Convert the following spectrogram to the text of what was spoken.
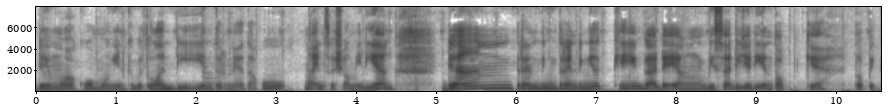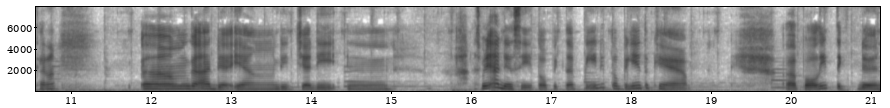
ada yang mau aku omongin. Kebetulan di internet aku main social media dan trending trendingnya kayaknya nggak ada yang bisa dijadiin topik ya topik karena nggak um, ada yang dijadiin sebenarnya ada sih topik tapi ini topiknya itu kayak uh, politik dan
